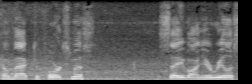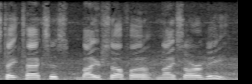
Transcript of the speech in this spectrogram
Come back to Portsmouth save on your real estate taxes, buy yourself a nice RV.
